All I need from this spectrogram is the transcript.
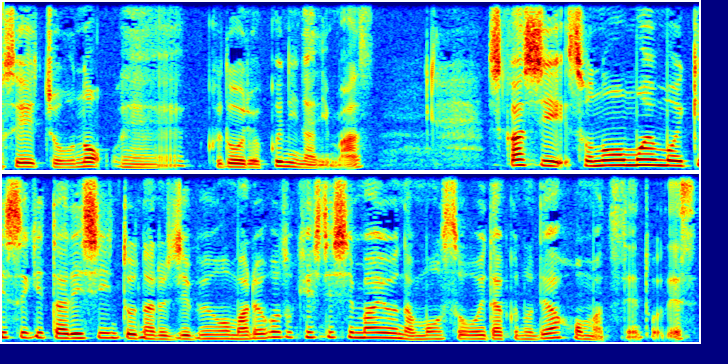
成長の、えー、駆動力になります。しかしその思いも行き過ぎたり真となる自分を丸ごと消してしまうような妄想を抱くのでは本末転倒です。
